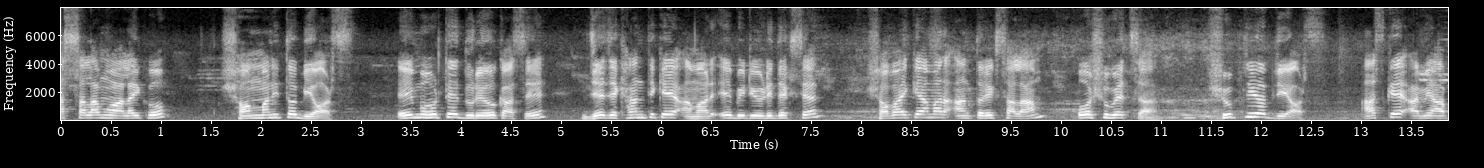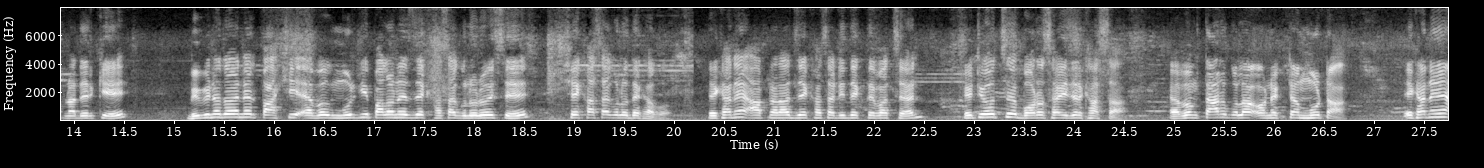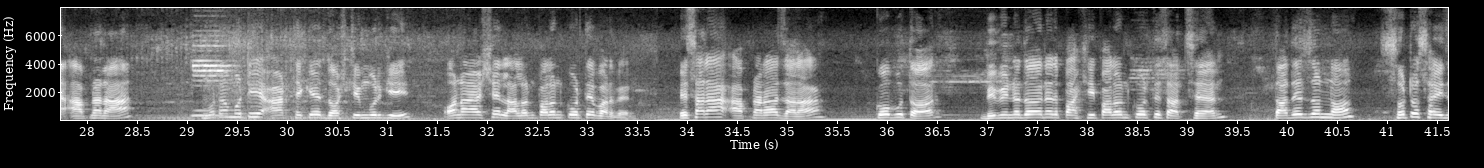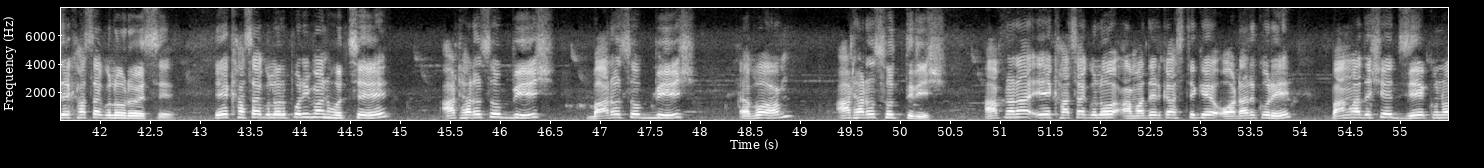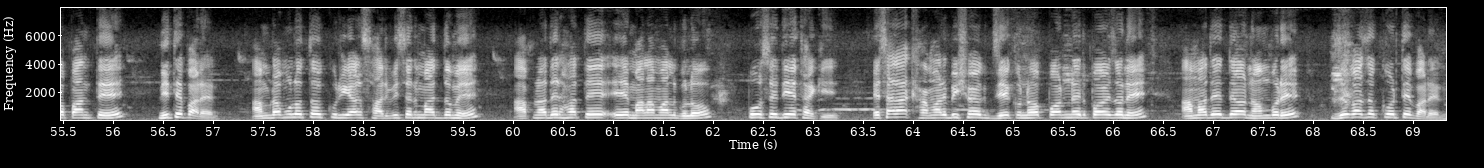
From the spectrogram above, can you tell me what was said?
আসসালামু আলাইকুম, সম্মানিত বিয়ার্স এই মুহূর্তে দূরেও কাছে যে যেখান থেকে আমার এই ভিডিওটি দেখছেন, সবাইকে আমার আন্তরিক সালাম ও শুভেচ্ছা। সুপ্রিয় বিয়ার্স আজকে আমি আপনাদেরকে বিভিন্ন ধরনের পাখি এবং মুরগি পালনের যে খাঁচাগুলো রয়েছে, সে খাঁচাগুলো দেখাবো। এখানে আপনারা যে খাঁচাটি দেখতে পাচ্ছেন, এটি হচ্ছে বড় সাইজের খাঁচা এবং তার গোলা অনেকটা মোটা। এখানে আপনারা মোটামুটি আট থেকে দশটি মুরগি অনায়াসে লালন পালন করতে পারবেন। এছাড়া আপনারা যারা কবুতর, বিভিন্ন ধরনের পাখি পালন করতে চাচ্ছেন, তাদের জন্য ছোট সাইজের খাঁচাগুলো রয়েছে। এই খাঁচাগুলোর পরিমাণ হচ্ছে আঠারো চব্বিশ, বারো চব্বিশ এবং আঠারো ছত্রিশ। আপনারা এই খাঁচাগুলো আমাদের কাছ থেকে অর্ডার করে বাংলাদেশের যে কোনো প্রান্তে নিতে পারেন। আমরা মূলত কুরিয়ার সার্ভিসের মাধ্যমে আপনাদের হাতে এ মালামালগুলো পৌঁছে দিয়ে থাকি। এছাড়া খামার বিষয়ক যে কোনো পণ্যের প্রয়োজনে আমাদের দেওয়া নম্বরে যোগাযোগ করতে পারেন।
